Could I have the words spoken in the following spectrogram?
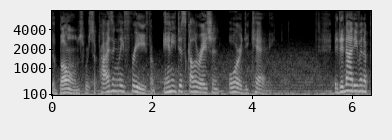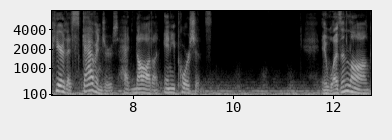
The bones were surprisingly free from any discoloration or decay. It did not even appear that scavengers had gnawed on any portions. It wasn't long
